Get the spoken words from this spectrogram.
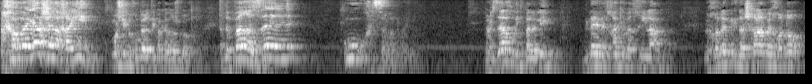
החוויה של החיים, כמו שהיא מחוברת עם הקדוש ברוך הוא. הדבר הזה, הוא חסר לנו היום. ועל זה אנחנו מתפללים, בני ביתך כבתחילה, מכונן מקדשך על מכונו.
